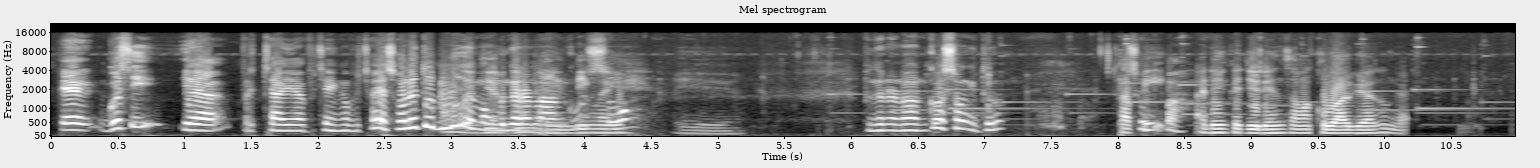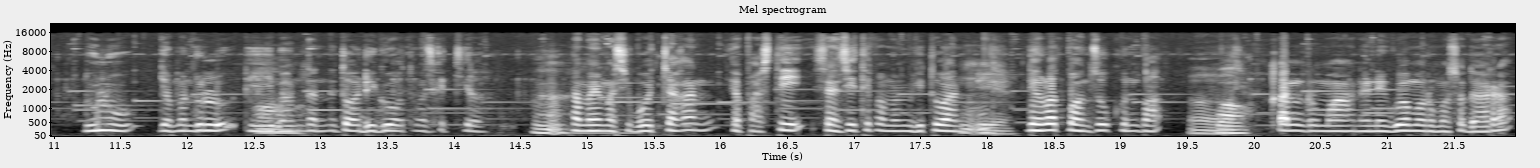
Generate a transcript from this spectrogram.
kayak gue sih ya percaya percaya nggak percaya soalnya tuh dulu emang beneran lahan kosong. Iya. beneran lahan kosong itu Tapi Sumpah. ada yang kejadian sama keluarga lu nggak? dulu zaman dulu di Oh. Banten itu adik gue waktu masih kecil Heeh. namanya masih bocah kan ya pasti sensitif sama begituan Mm. Iya. dia ngeliat pohon sukun pak Eh, Wow. kan rumah nenek gue sama rumah saudara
